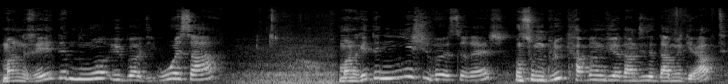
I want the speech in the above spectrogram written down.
Man redet nur über die USA, man redet nicht über Österreich und zum Glück haben wir dann diese Dame gehabt,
